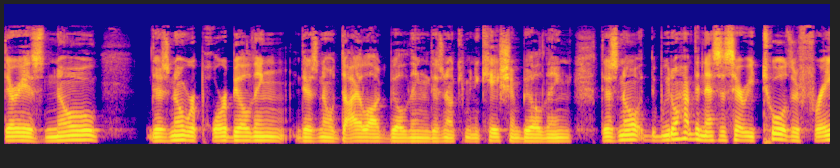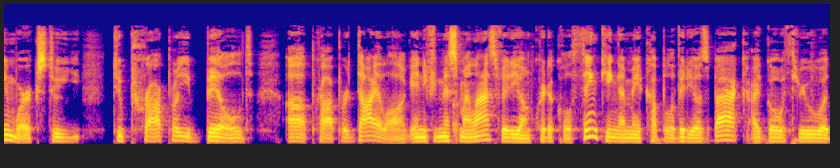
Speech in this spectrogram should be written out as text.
There is no there's no rapport building. There's no dialogue building. There's no communication building. There's no, we don't have the necessary tools or frameworks to, to properly build a proper dialogue. And if you missed my last video on critical thinking, I made a couple of videos back. I go through a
